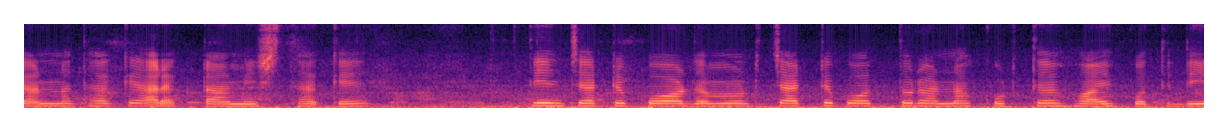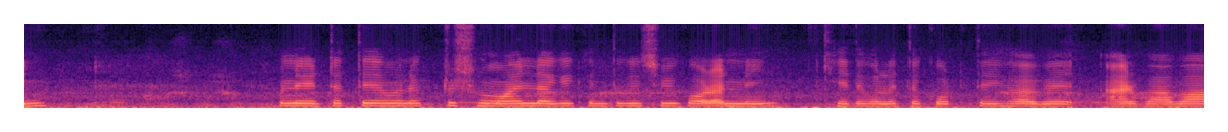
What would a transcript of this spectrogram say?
রান্না থাকে, আর একটা আমিষ থাকে। তিন চারটে পদ, আমার চারটে পদ তো রান্না করতে হয় প্রতিদিন। মানে এটাতে আমার একটু সময় লাগে, কিন্তু কিছুই করার নেই। খেতে হলে তো করতেই হবে। আর বাবা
